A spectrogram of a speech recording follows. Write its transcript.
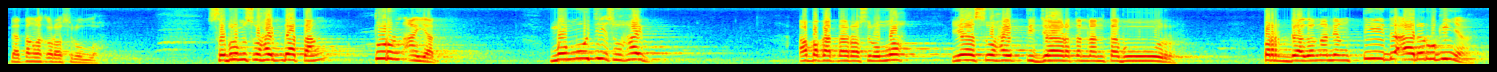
Datanglah ke Rasulullah. Sebelum Suhaib datang, turun ayat memuji Suhaib. Apa kata Rasulullah? Ya Suhaib tijaratan dan tabur. Perdagangan yang tidak ada ruginya.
